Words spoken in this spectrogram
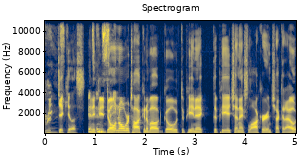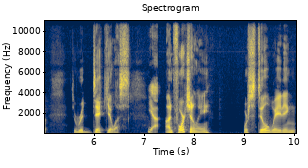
ridiculous. and if It's you don't know what we're talking about, go to PNX, the PHNX locker and check it out. It's ridiculous. Yeah. Unfortunately, we're still waiting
